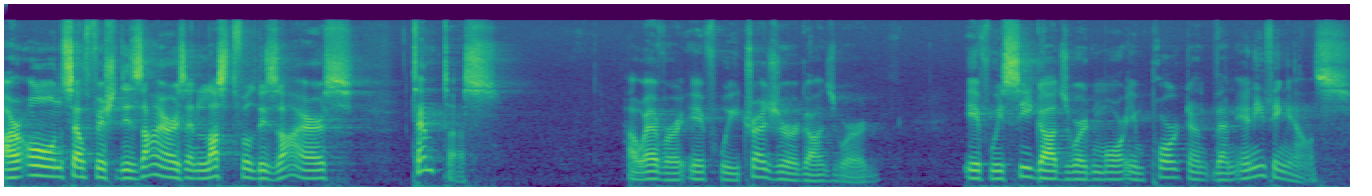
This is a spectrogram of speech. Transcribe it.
Our own selfish desires and lustful desires tempt us. However, if we treasure God's Word, if we see God's Word more important than anything else,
